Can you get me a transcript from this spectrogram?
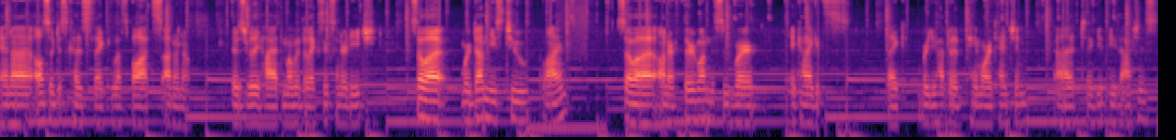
and uh, also just because like less bots. I don't know. They're just really high at the moment. They're like 600 each. So uh, we're done these two lines. So uh, on our third one, this is where it kind of gets like where you have to pay more attention uh, to get these ashes.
